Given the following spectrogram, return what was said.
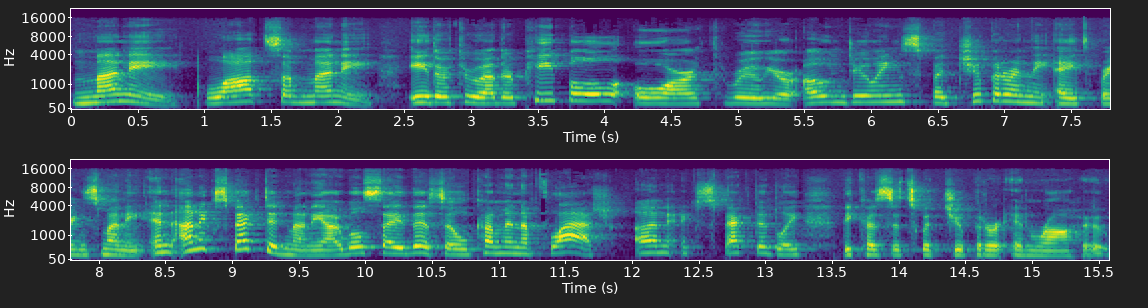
money, lots of money, either through other people or through your own doings. But Jupiter in the eighth brings money and unexpected money. I will say this, it'll come in a flash unexpectedly because it's with Jupiter in Rahu.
